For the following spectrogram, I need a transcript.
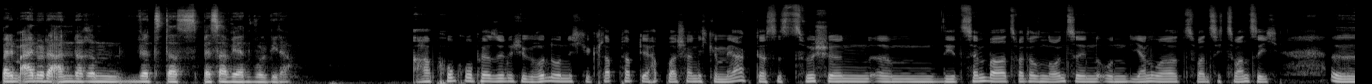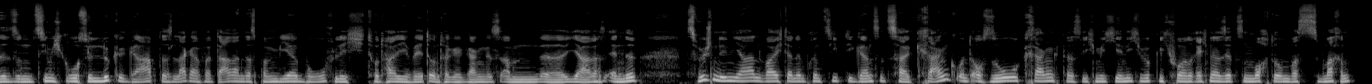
bei dem einen oder anderen wird das besser werden wohl wieder. Apropos persönliche Gründe und nicht geklappt habt, ihr habt wahrscheinlich gemerkt, dass es zwischen ähm, Dezember 2019 und Januar 2020 äh, so eine ziemlich große Lücke gab. Das lag einfach daran, dass bei mir beruflich total die Welt untergegangen ist am äh, Jahresende. Zwischen den Jahren war ich dann im Prinzip die ganze Zeit krank und auch so krank, dass ich mich hier nicht wirklich vor den Rechner setzen mochte, um was zu machen.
